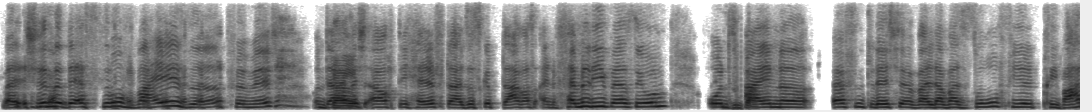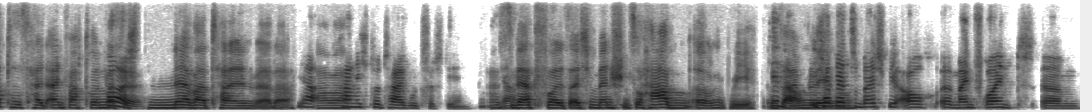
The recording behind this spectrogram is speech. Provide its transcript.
weil ich finde, der ist so weise für mich. Und da habe ich auch die Hälfte, also es gibt daraus eine Family-Version und Super. eine öffentliche, weil da war so viel Privates halt einfach drin, Voll. was ich never teilen werde. Ja, Aber kann ich total gut verstehen. Es ja. ist wertvoll, solche Menschen zu haben irgendwie in genau. seinem Leben. Ich habe ja zum Beispiel auch, äh, mein Freund ähm,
